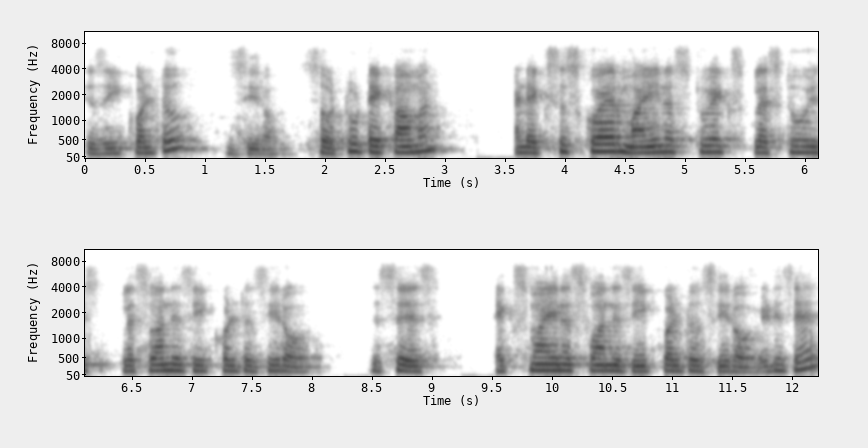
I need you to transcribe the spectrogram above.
is equal to 0. So 2 take common and x square minus 2x plus 2 is plus 1 is equal to 0. This is x minus 1 is equal to 0. It is a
